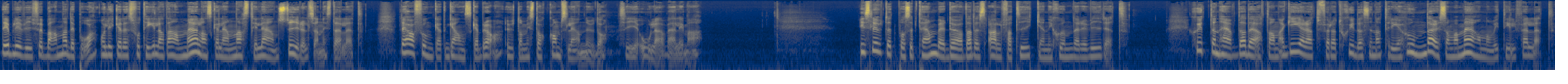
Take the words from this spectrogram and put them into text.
Det blev vi förbannade på och lyckades få till att anmälan ska lämnas till Länsstyrelsen istället. Det har funkat ganska bra, utom i Stockholms län nu då, säger Ola Välima. I slutet på september dödades alfatiken i sjunde reviret. Skytten hävdade att han agerat för att skydda sina tre hundar som var med honom vid tillfället.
